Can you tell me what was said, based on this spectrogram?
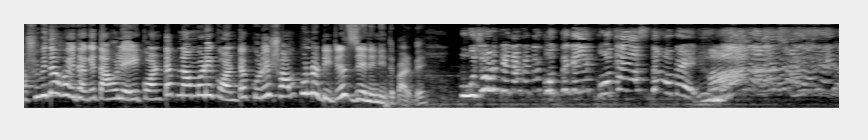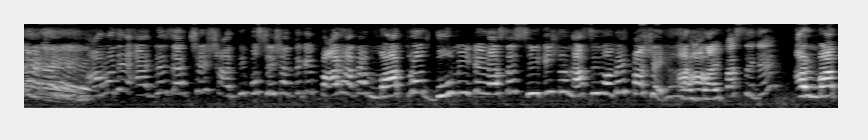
অসুবিধা হয়ে থাকে তাহলে এই কন্ট্যাক্ট নম্বরে কন্ট্যাক্ট করে সম্পূর্ণ ডিটেলস জেনে নিতে পারবে। পুজোর কেনাকাটা করতে গেলে কোথায় আসতে হবে? মা তারা শাড়ি সেন্টারে। আমাদের অ্যাড্রেস আছে শান্তিপুর স্টেশন থেকে পার হাঁটা মাত্র দু মিনিটের রাস্তা শ্রীকৃষ্ণ নার্সিং হোমের পাশে। আর বাইপাস থেকে? আর মাত্র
